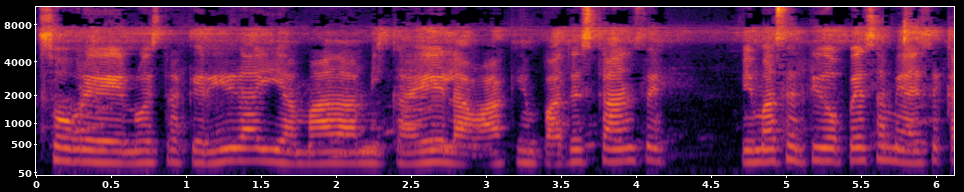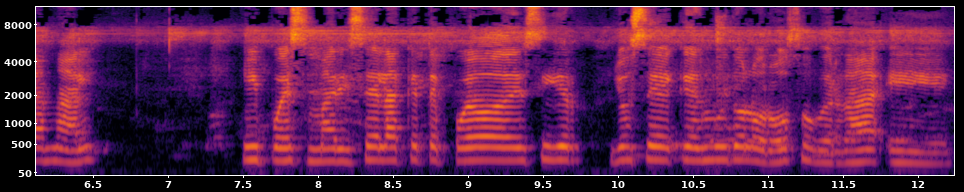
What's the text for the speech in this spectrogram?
sobre nuestra querida y amada Micaela, ¿va? Que en paz descanse mi más sentido pésame a ese canal. Y pues Marisela, ¿qué te puedo decir? Yo sé que es muy doloroso, ¿verdad? Eh,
